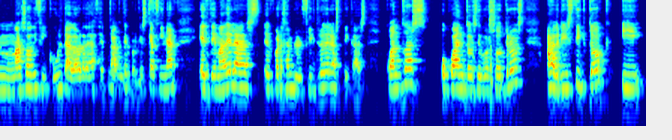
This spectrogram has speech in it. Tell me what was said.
más lo dificulta a la hora de aceptarte, mm. porque es que al final el tema de las, eh, por ejemplo, el filtro de las pecas, ¿cuántas o cuántos de vosotros abrís TikTok y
